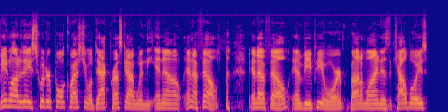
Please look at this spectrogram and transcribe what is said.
Meanwhile, today's Twitter poll question Will Dak Prescott win the NL, NFL, NFL MVP award? Bottom line is the Cowboys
